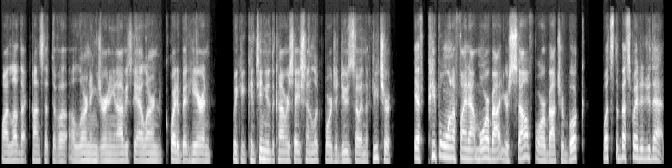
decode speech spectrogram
Well, I love that concept of a, a learning journey. And obviously I learned quite a bit here and we could continue the conversation and look forward to do so in the future. If people want to find out more about yourself or about your book, what's the best way to do that?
